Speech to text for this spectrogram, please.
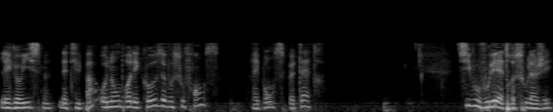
L'égoïsme n'est-il pas au nombre des causes de vos souffrances? Réponse peut-être. Si vous voulez être soulagé,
